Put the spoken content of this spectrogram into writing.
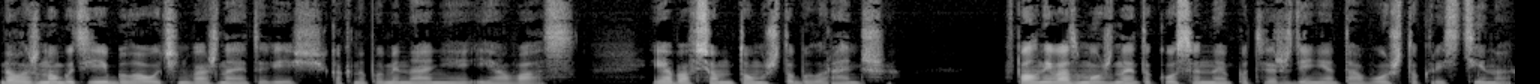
Должно быть, ей была очень важна эта вещь, как напоминание и о вас, и обо всем том, что было раньше. Вполне возможно, это косвенное подтверждение того, что Кристина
